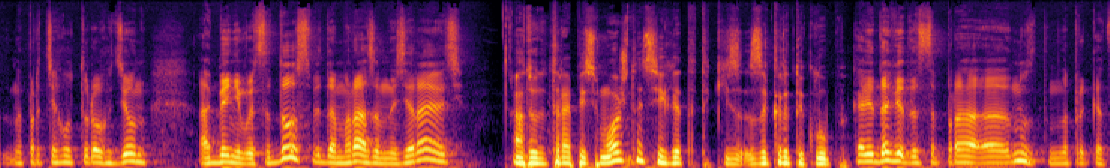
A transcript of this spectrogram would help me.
на працягу трох дзён абменьваюцца досведам разам назіраюць А туды трапіць можна ці гэта такі закрыты клуб? Калі даведацца пра ну напрыклад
